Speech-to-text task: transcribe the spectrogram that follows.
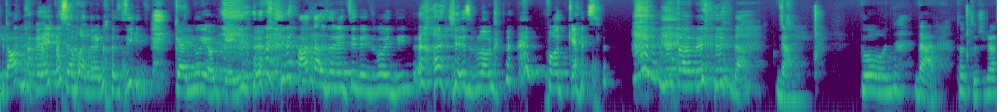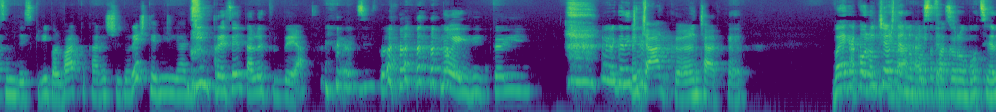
doamne ferește să mă îndrăgostiți, că nu e ok. Asta să rețineți voi din acest vlog, podcast. De toate. Da. Da. Bun, dar totuși vreau să-mi descrii bărbatul care și dorește Emilia din prezent alături de ea. Există. Nu există. Încearcă, încearcă. Băi, acolo nici ăștia nu pot să facă roboțel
